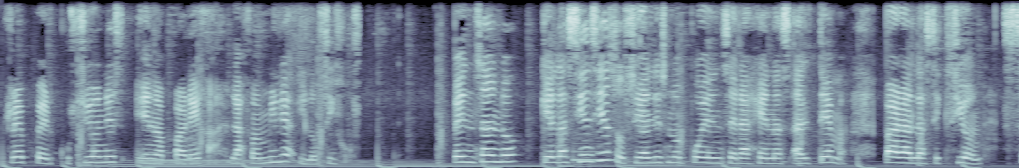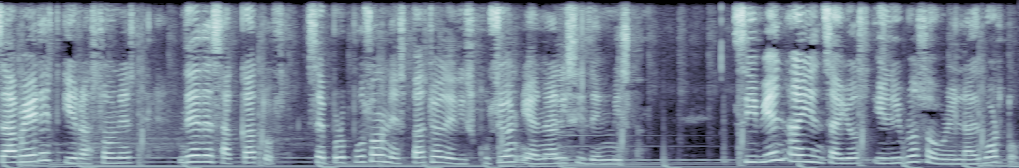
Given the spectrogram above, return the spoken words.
repercusiones en la pareja, la familia y los hijos. Pensando que las ciencias sociales no pueden ser ajenas al tema, para la sección Saberes y Razones de Desacatos se propuso un espacio de discusión y análisis del mismo. Si bien hay ensayos y libros sobre el aborto,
